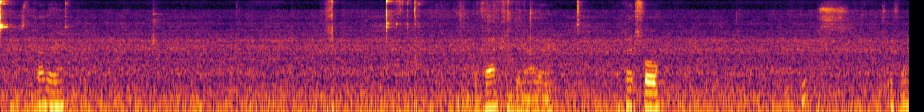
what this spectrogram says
Here's the other. Go back and get another bed full. Oops. Too far.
